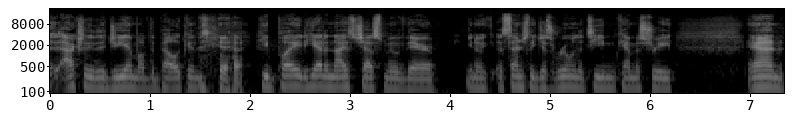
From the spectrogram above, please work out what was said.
actually the GM of the Pelicans. Yeah. He played. He had a nice chess move there. You know, essentially just ruined the team chemistry, and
